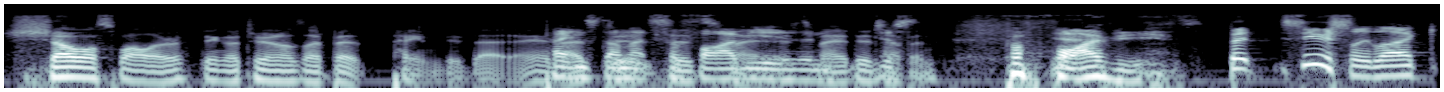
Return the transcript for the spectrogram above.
show Osweiler a thing or two and I was like but Peyton did that and Peyton's done that for five made- years and made, it didn't just- happen for five years. But seriously, like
